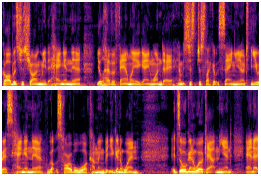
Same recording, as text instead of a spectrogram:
God was just showing me that hang in there, you'll have a family again one day. And it was just just like it was saying, you know, to the US, hang in there. We've got this horrible war coming, but you're going to win it's all going to work out in the end. And uh,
